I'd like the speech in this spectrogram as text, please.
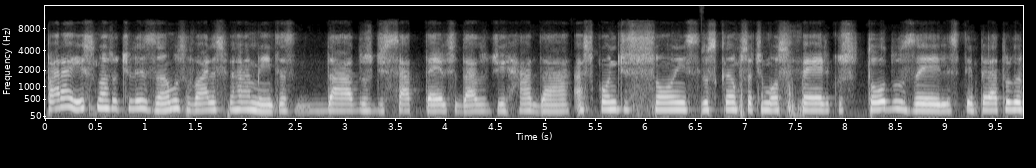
Para isso, nós utilizamos várias ferramentas, dados de satélite, dados de radar, as condições dos campos atmosféricos, todos eles, temperatura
